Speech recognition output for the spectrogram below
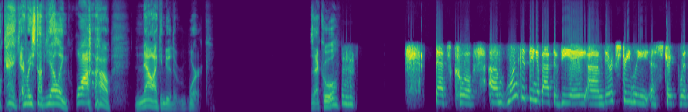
okay, everybody stop yelling. Wow. Now I can do the work. Is that cool? Mm-hmm. That's cool. Um, one good thing about the VA, um, they're extremely uh, strict with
